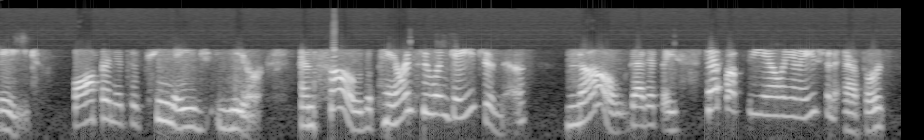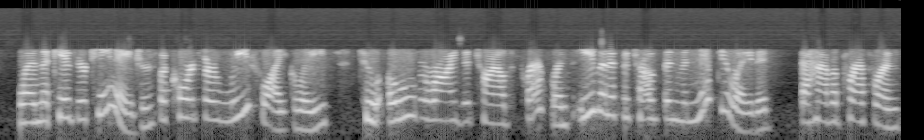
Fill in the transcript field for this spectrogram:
age. Often it's a teenage year. And so the parents who engage in this know that if they step up the alienation efforts when the kids are teenagers, the courts are least likely to override the child's preference, even if the child's been manipulated to have a preference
